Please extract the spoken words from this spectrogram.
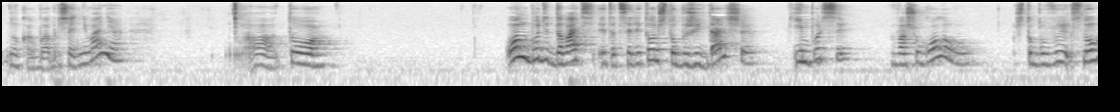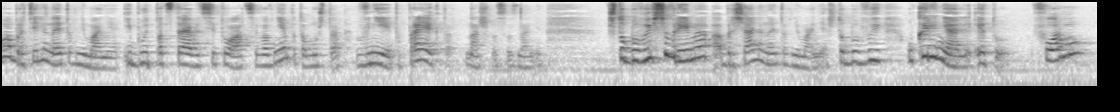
ну, как бы обращать внимание, а, то он будет давать этот солитон, чтобы жить дальше, импульсы в вашу голову, чтобы вы снова обратили на это внимание. И будет подстраивать ситуации вовне, потому что вне это проектор нашего сознания. Чтобы вы все время обращали на это внимание, чтобы вы укореняли эту форму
